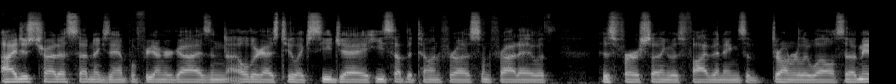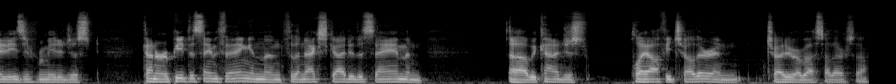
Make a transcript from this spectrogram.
I just try to set an example for younger guys and older guys too, like CJ. He set the tone for us on Friday with his first, I think it was five innings of throwing really well. So it made it easy for me to just kind of repeat the same thing, and then for the next guy do the same, and uh, we kind of just play off each other and try to do our best out there. So.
